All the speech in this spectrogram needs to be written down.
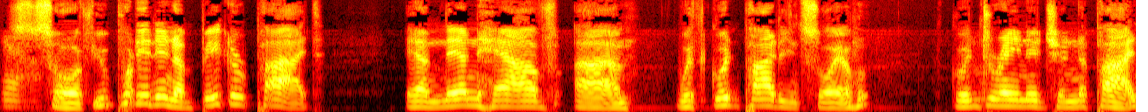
Yeah. So if you put it in a bigger pot and then have um, with good potting soil, good drainage in the pot,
